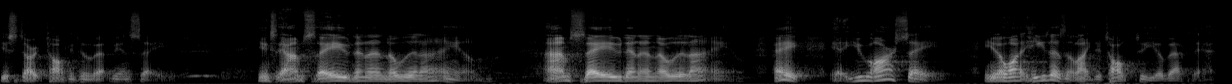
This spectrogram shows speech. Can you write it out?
just start talking to him about being saved. You can say, I'm saved and I know that I am. I'm saved and I know that I am. Hey, you are saved. You know what? He doesn't like to talk to you about that.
